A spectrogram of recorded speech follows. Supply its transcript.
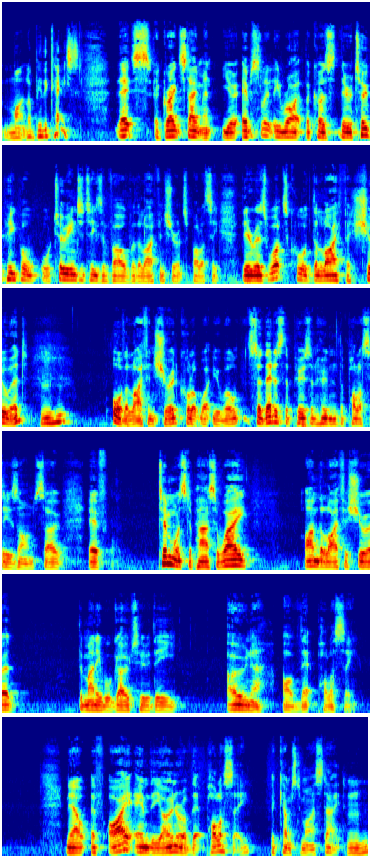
might not be the case. That's a great statement. You're absolutely right because there are two people or two entities involved with a life insurance policy. There is what's called the life assured. Mm-hmm. Or the life insured, call it what you will. So that is the person whom the policy is on. So if Tim was to pass away, I'm the life assured, the money will go to the owner of that policy. Now, if I am the owner of that policy, it comes to my estate. Mm-hmm.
